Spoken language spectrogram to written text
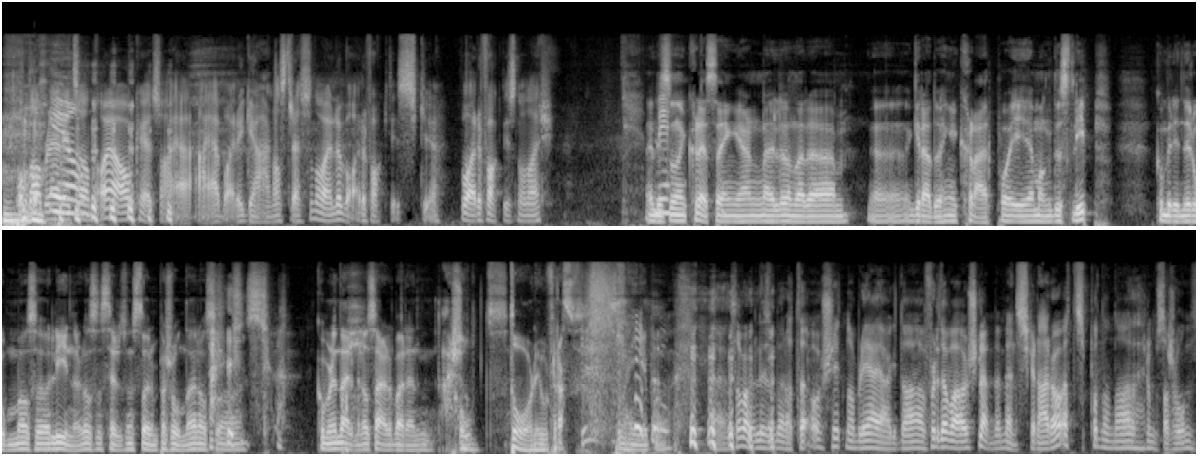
Og da ble jeg litt sånn Å ja, ok, så er jeg, er jeg bare gæren av stresset nå, eller var det faktisk, var det faktisk noe der? Det er Litt sånn den kleshengeren eller den der uh, greia du henger klær på i Among the Sleep. Kommer inn i rommet, og så lyner det, og så ser det ut som det står en person der, og så kommer du nærmere, og så er det bare en Det er så dårlig gjort. ass. som henger på. Så var det liksom bare at Å, shit, nå blir jeg jagd av For det var jo slemme mennesker der òg, på denne romstasjonen.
